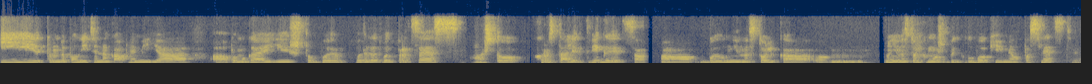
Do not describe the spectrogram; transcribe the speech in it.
И там дополнительно каплями я э, помогаю ей, чтобы вот этот вот процесс, что хрусталик двигается, а, был не настолько, ну, не настолько, может быть, глубокий имел последствия.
